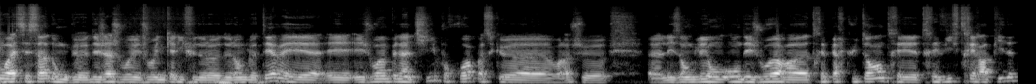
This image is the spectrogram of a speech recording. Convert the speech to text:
Ouais, c'est ça. Donc euh, déjà, je vois, je une qualif de, l'Angleterre et, et, vois un penalty. Pourquoi? Parce que euh, voilà, euh, les Anglais ont, des joueurs très percutants, très très vifs, très rapides,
